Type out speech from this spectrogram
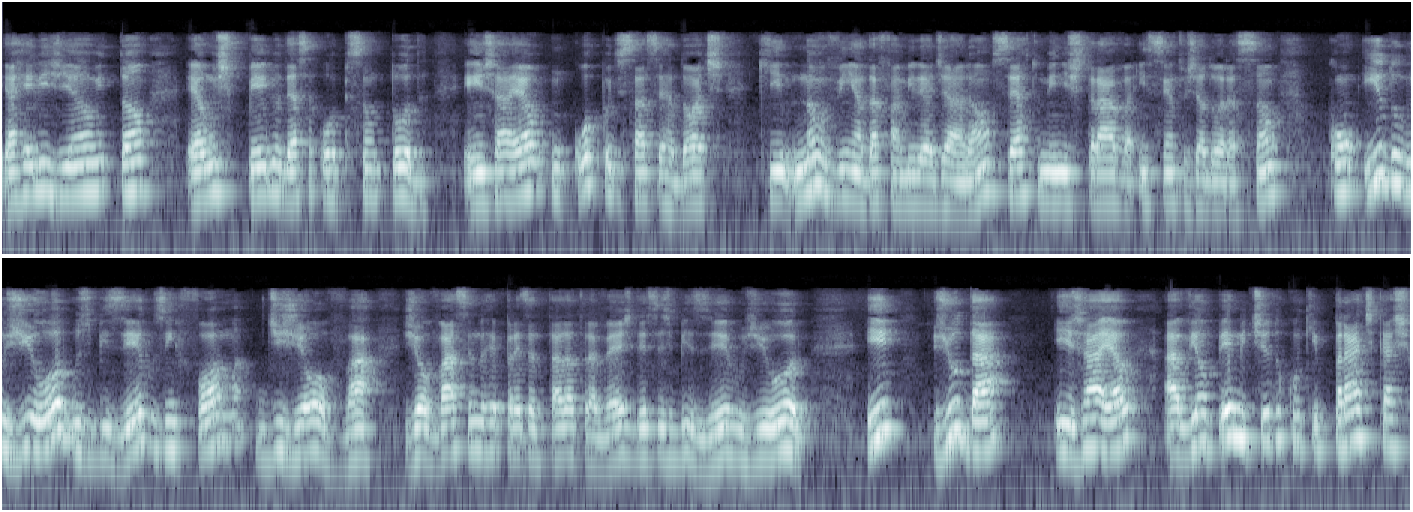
E a religião, então, é um espelho dessa corrupção toda. Em Israel, um corpo de sacerdotes que não vinha da família de Arão, certo? Ministrava em centros de adoração com ídolos de ouro, os bezerros em forma de Jeová. Jeová sendo representado através desses bezerros de ouro. E Judá Israel haviam permitido com que práticas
